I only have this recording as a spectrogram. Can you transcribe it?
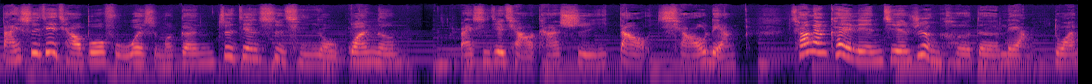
白世界桥波符为什么跟这件事情有关呢？白世界桥，它是一道桥梁，桥梁可以连接任何的两端，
